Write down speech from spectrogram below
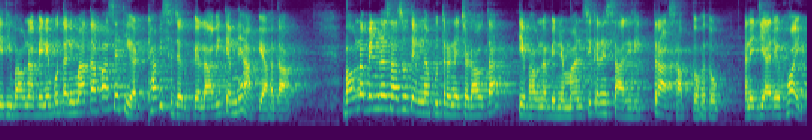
જેથી ભાવનાબેને પોતાની માતા પાસેથી અઠ્ઠાવીસ હજાર રૂપિયા લાવી તેમને આપ્યા હતા. ભાવનાબેનના સાસુ તેમના પુત્રને ચઢાવતા તે ભાવનાબેનને માનસિક અને શારીરિક ત્રાસ આપતો હતો. અને જ્યારે હોય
